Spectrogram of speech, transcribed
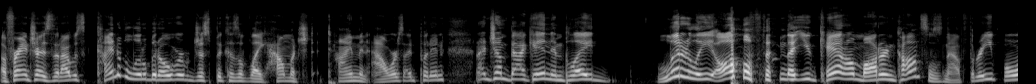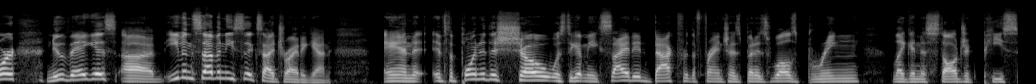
A franchise that I was kind of a little bit over just because of like how much time and hours I'd put in. And I jumped back in and played literally all of them that you can on modern consoles now. 3, 4, New Vegas, uh, even 76 I tried again. And if the point of this show was to get me excited back for the franchise, but as well as bring like a nostalgic piece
